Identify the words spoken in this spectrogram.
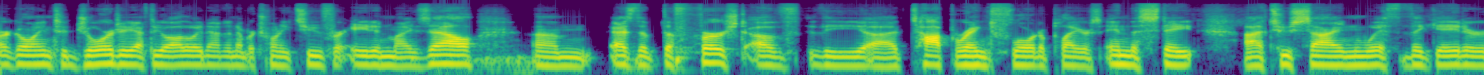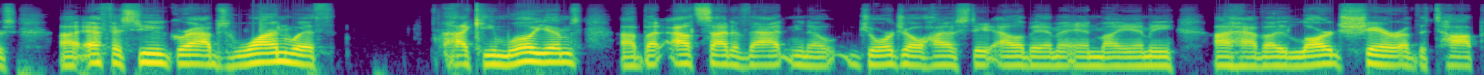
are going to Georgia. You have to go all the way down to number 22 for Aiden Mizell um, as the, the first of the uh, top ranked Florida players in the state uh, to sign with the Gators. Uh, FSU grabs one with Hykeem Williams. Uh, but outside of that, you know, Georgia, Ohio State, Alabama, and Miami uh, have a large share of the top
